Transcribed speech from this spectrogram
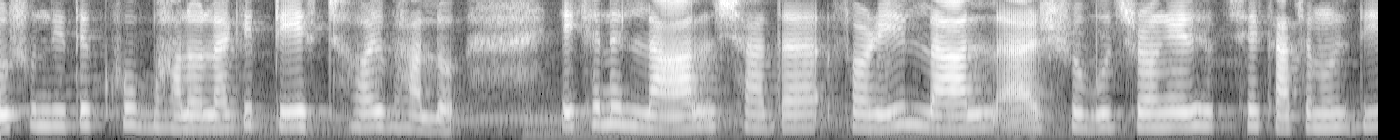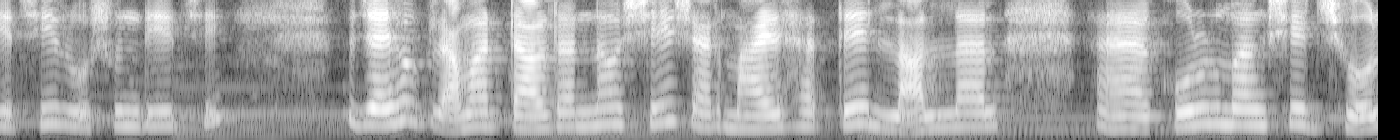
রসুন দিতে খুব ভালো লাগে, টেস্ট হয় ভালো। এখানে লাল, সাদা সরি লাল আর সবুজ রঙের হচ্ছে কাঁচামরিচ দিয়েছি, রসুন দিয়েছি। তো যাই হোক, আমার ডাল রান্নাও শেষ আর মায়ের হাতে লাল লাল গরুর মাংসের ঝোল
